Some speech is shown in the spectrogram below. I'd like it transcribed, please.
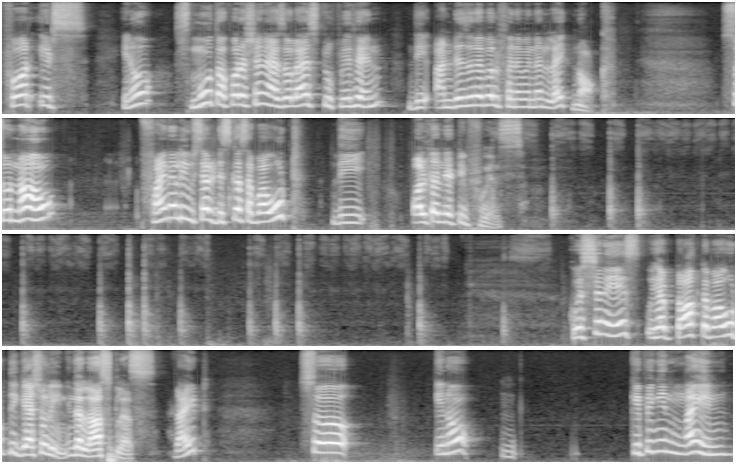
for its you know smooth operation as well as to prevent the undesirable phenomenon like knock. So, now finally, we shall discuss about the alternative fuels. Question is we have talked about the gasoline in the last class right. So, you know keeping in mind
